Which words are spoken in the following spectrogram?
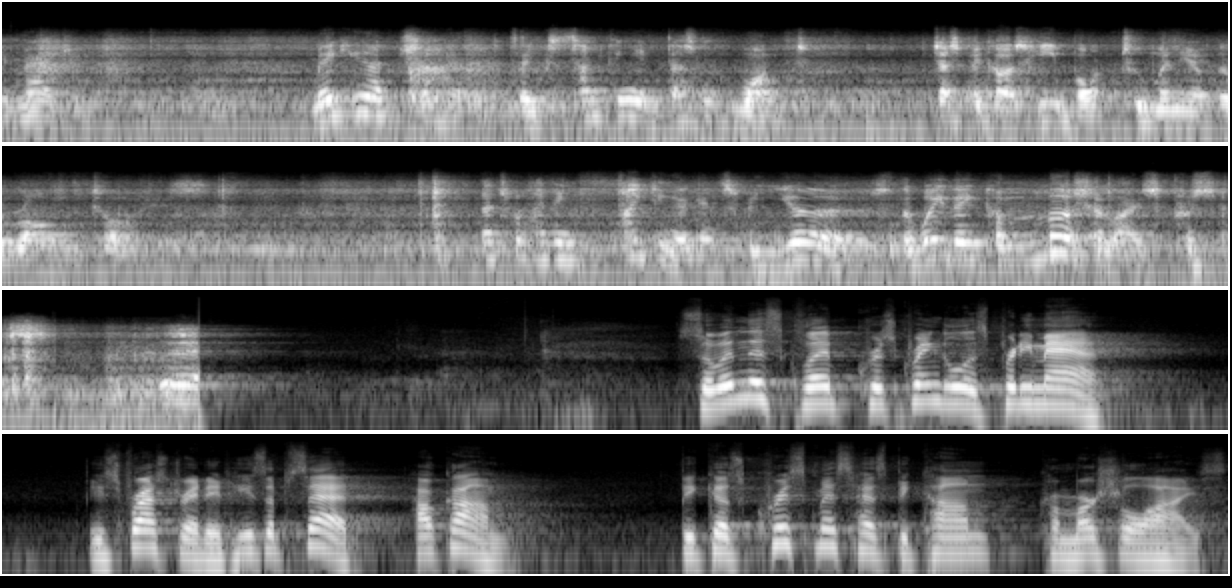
Imagine making a child take something it doesn't want just because he bought too many of the wrong toys. That's what I've been fighting against for years, the way they commercialize Christmas. So, in this clip, Kris Kringle is pretty mad. He's frustrated. He's upset. How come? Because Christmas has become commercialized.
